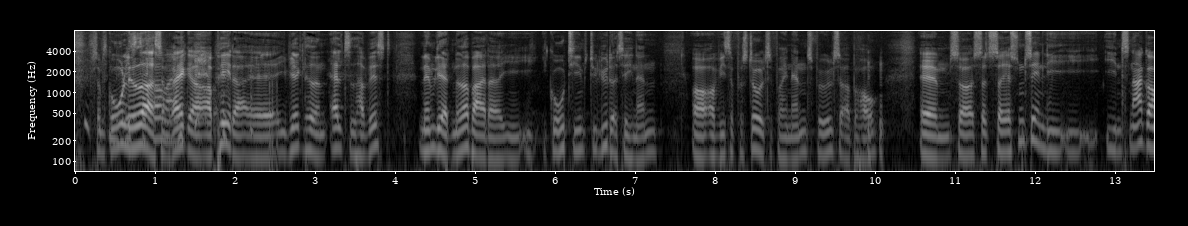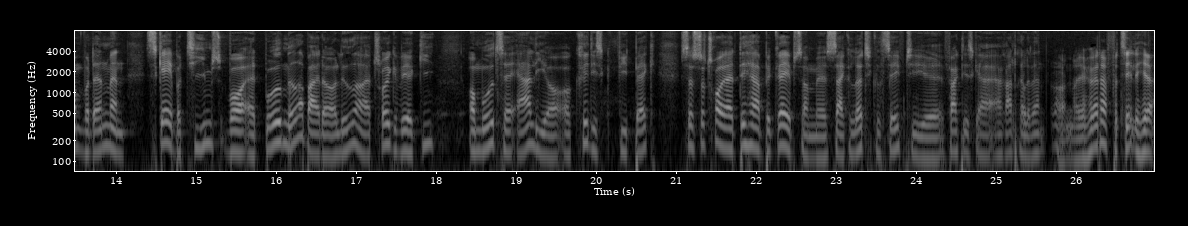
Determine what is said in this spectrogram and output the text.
som gode ledere, som Rikke og Peter øh, i virkeligheden altid har vidst, nemlig at medarbejdere i, i, i gode teams, de lytter til hinanden og, og viser forståelse for hinandens følelser og behov. øhm, så, så, så jeg synes egentlig, i, i en snak om, hvordan man skaber teams, hvor at både medarbejdere og ledere er trygge ved at give og modtage ærlig og, og kritisk feedback, så, så tror jeg, at det her begreb som uh, psychological safety uh, faktisk er, er ret relevant. Og når jeg hører dig fortælle her,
